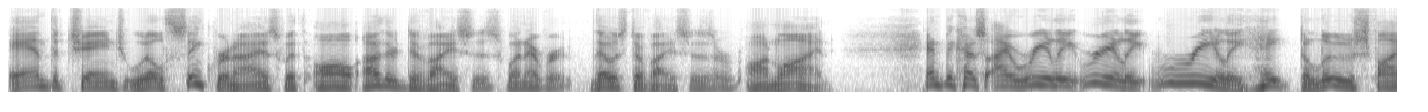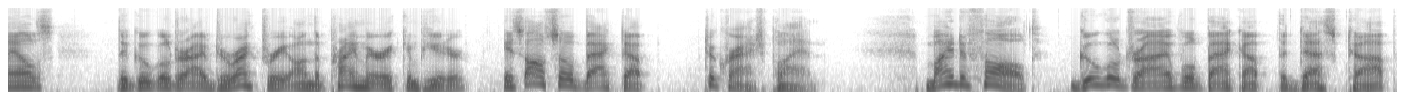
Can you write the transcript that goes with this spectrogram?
and the change will synchronize with all other devices whenever those devices are online. And because I really, really, really hate to lose files, the Google Drive directory on the primary computer is also backed up to CrashPlan. By default, Google Drive will back up the desktop,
